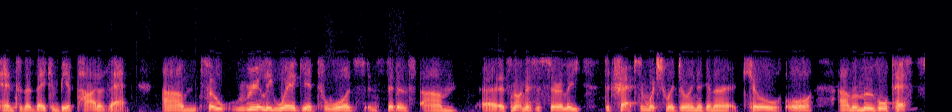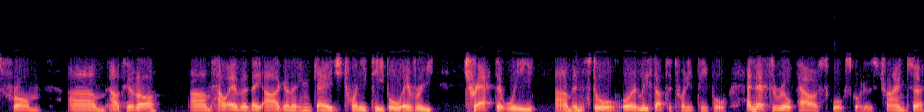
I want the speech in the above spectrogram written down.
and so that they can be a part of that. Um, so really, we're geared towards instead of um, uh, it's not necessarily the traps in which we're doing are going to kill or um, remove all pests from um, Aotearoa. However, they are going to engage 20 people every trap that we um, install, or at least up to 20 people. And that's the real power of Squawk Squad is trying to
